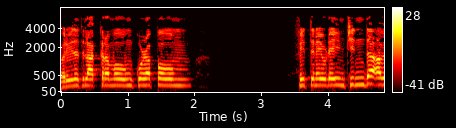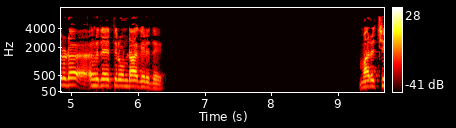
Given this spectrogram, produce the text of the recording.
ഒരു വിധത്തിൽ അക്രമവും കുഴപ്പവും ഫിത്തിനയുടെയും ചിന്ത അവരുടെ ഹൃദയത്തിൽ ഉണ്ടാകരുത്. മറിച്ച്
